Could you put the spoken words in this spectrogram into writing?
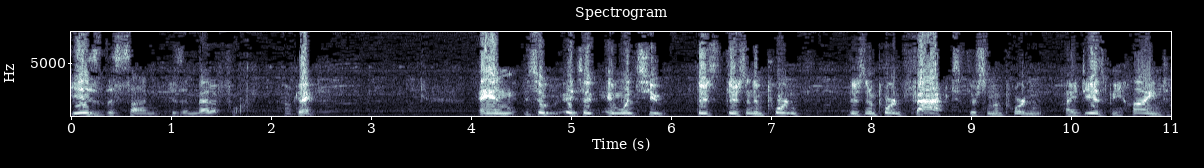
is the sun is a metaphor. Okay? And so it's a and once you there's there's an important there's an important fact, there's some important ideas behind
